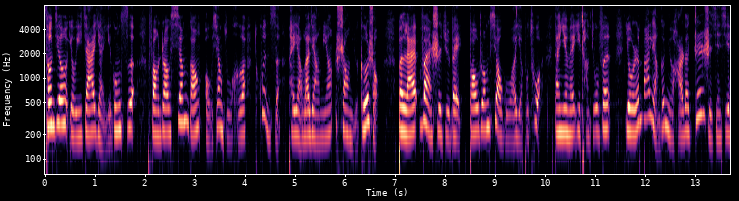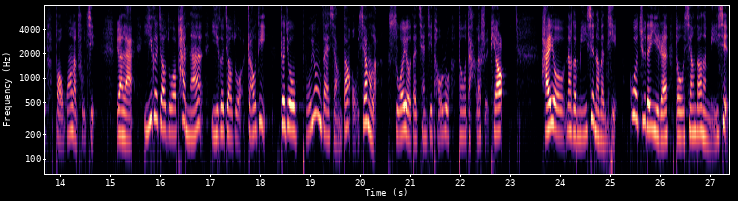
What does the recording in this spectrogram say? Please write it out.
曾经有一家演艺公司仿照香港偶像组合 Twins 培养了两名少女歌手，本来万事俱备，包装效果也不错，但因为一场纠纷，有人把两个女孩的真实信息曝光了出去。原来一个叫做盼南，一个叫做招娣，这就不用再想当偶像了，所有的前期投入都打了水漂。还有那个迷信的问题。过去的艺人都相当的迷信，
